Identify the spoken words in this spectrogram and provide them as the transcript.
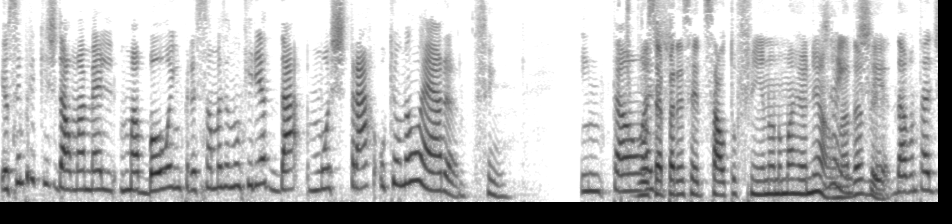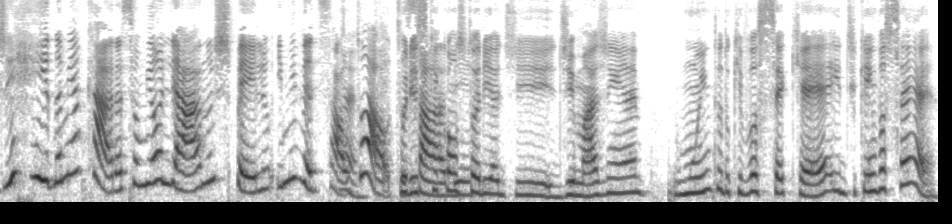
Eu sempre quis dar uma, mel- uma boa impressão, mas eu não queria dar, mostrar o que eu não era. Sim. Então. Você as- aparecer de salto fino numa reunião, Gente, nada a ver. dá vontade de rir da minha cara se eu me olhar no espelho e me ver de salto É, alto. Por isso que sabe? consultoria de, de imagem é muito do que você quer e de quem você é.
